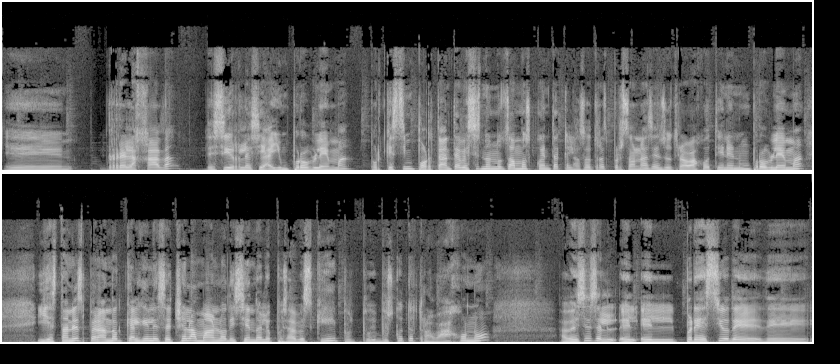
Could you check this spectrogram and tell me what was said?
eh, relajada, decirle si hay un problema, porque es importante. A veces no nos damos cuenta que las otras personas en su trabajo tienen un problema y están esperando que alguien les eche la mano diciéndole, pues sabes qué, pues, pues busca otro trabajo, ¿no? A veces el, precio de,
